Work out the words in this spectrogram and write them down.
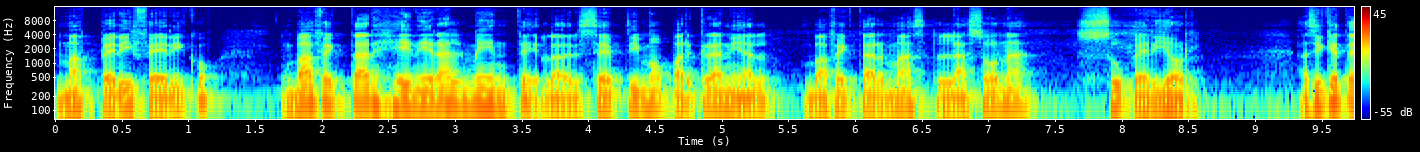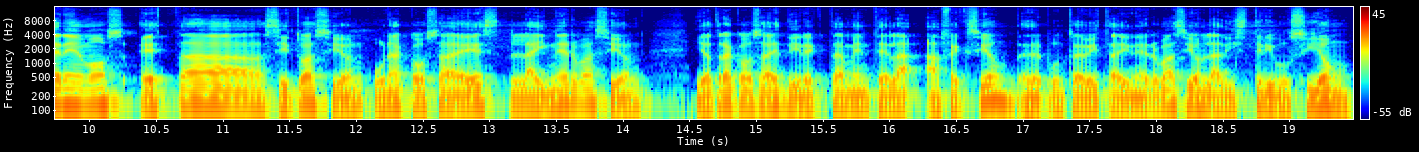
más periférico, va a afectar generalmente la del séptimo par craneal, va a afectar más la zona superior. Así que tenemos esta situación. Una cosa es la inervación y otra cosa es directamente la afección. Desde el punto de vista de inervación, la distribución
